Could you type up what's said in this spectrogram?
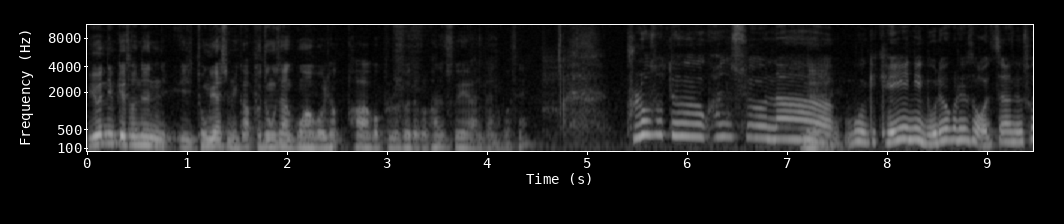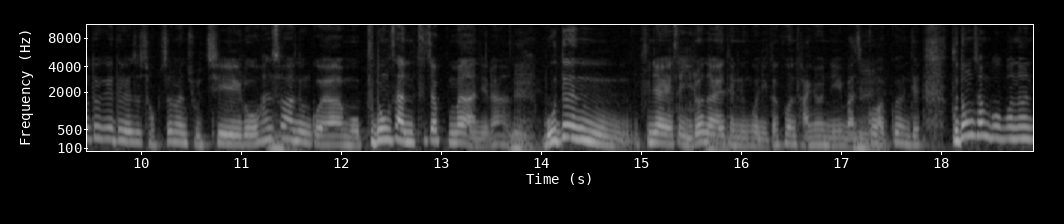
위원님께서는 이 동의하십니까? 부동산 공화국을 혁파하고 불로소득을 환수해야 한다는 것에? 불로소득 환수나 네. 뭐 이렇게 개인이 노력을 해서 얻지 않은 소득에 대해서 적절한 조치로 환수하는 거야 뭐 부동산 투자뿐만 아니라 음. 네. 모든 분야에서 일어나야 네. 되는 거니까 그건 당연히 맞을 네. 것 같고요. 근데 부동산 부분은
